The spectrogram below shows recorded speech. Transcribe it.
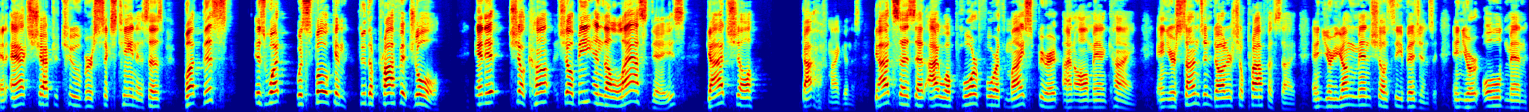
In Acts chapter 2, verse 16, it says, But this is what was spoken through the prophet Joel. And it shall come shall be in the last days, God shall God oh my goodness. God says that I will pour forth my spirit on all mankind. and your sons and daughters shall prophesy, and your young men shall see visions, and your old men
